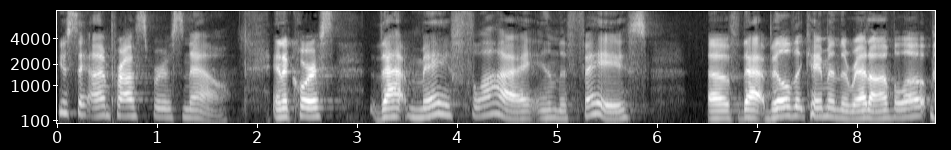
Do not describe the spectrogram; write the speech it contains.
you say, I'm prosperous now. And of course, that may fly in the face of that bill that came in the red envelope.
